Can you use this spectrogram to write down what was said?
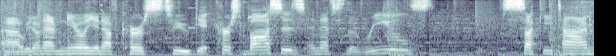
Uh, we don't have nearly enough curse to get cursed bosses, and that's the real sucky time.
